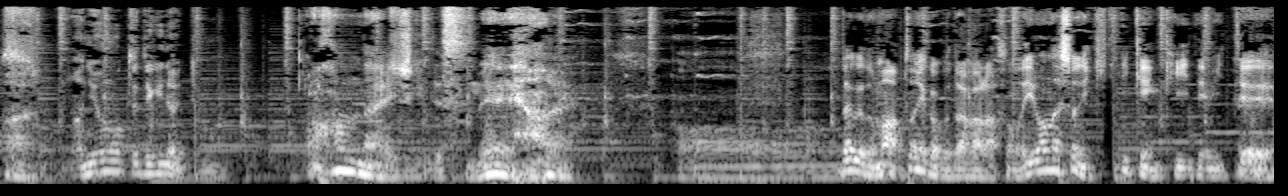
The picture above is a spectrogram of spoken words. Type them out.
は何をもってできないっていうの？わかんないですね。はい。だけどまあ、とにかくだから、そのいろんな人に意見聞いてみて、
